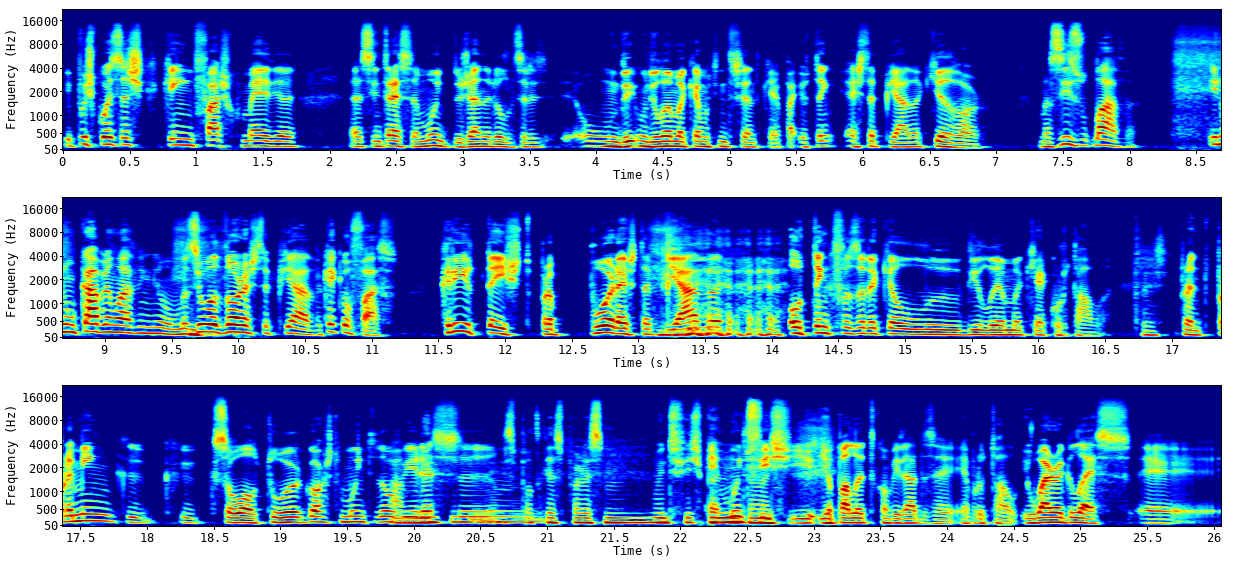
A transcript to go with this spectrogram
E depois coisas que quem faz comédia ah, se interessa muito, do género, ele dizer um, um dilema que é muito interessante, que é, pá, eu tenho esta piada que adoro, mas isolada, e não cabe em lado nenhum, mas eu adoro esta piada, o que é que eu faço? Crio texto para pôr esta piada ou tenho que fazer aquele dilema que é cortá-la? Pois. Portanto, para mim, que, que- que sou autor, gosto muito de Ah, ouvir muito- esse. Esse podcast parece-me muito fixe. para É muito também. fixe e, e a paleta de convidados é, é brutal. E o Ira Glass é,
